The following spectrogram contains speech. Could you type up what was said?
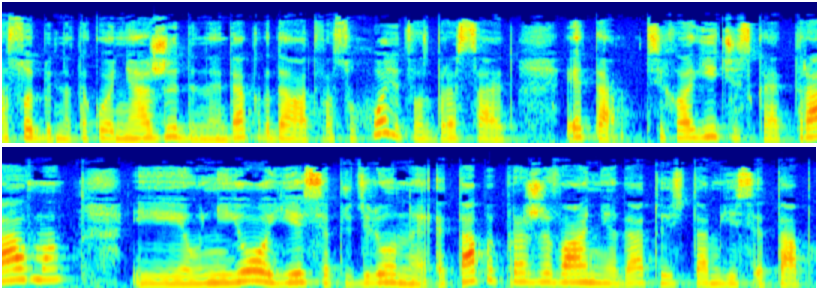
особенно такое неожиданное, да, когда от вас уходит, вас бросают, это психологическая травма, и у нее есть определенные этапы проживания, да, то есть там есть этап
